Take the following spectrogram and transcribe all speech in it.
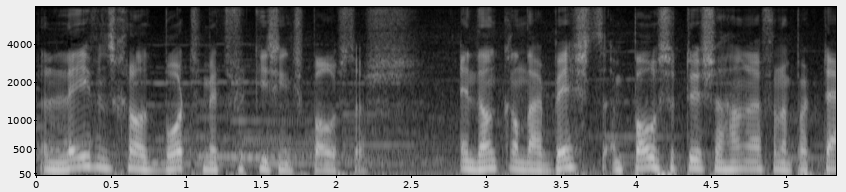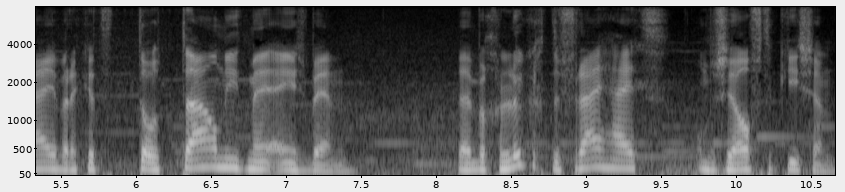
Een levensgroot bord met verkiezingsposters. En dan kan daar best een poster tussen hangen van een partij waar ik het totaal niet mee eens ben. We hebben gelukkig de vrijheid om zelf te kiezen.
